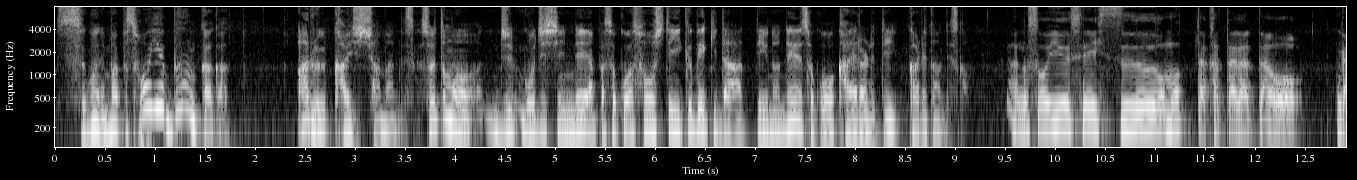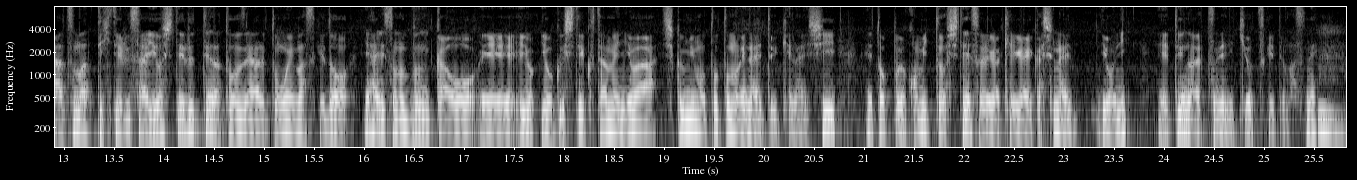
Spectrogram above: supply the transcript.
すごいね、まあ、やっぱそういう文化がある会社なんですか？それともご自身でやっぱそこはそうしていくべきだっていうのでそこを変えられていかれたんですか？あのそういう性質を持った方々をが集まってきてる採用してるっていうのは当然あると思いますけどやはりその文化を、えー、よよくしていくためには仕組みも整えないといけないしトップがコミットしてそれが形骸化しないように、えー、というのは常に気をつけてますね、うん、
